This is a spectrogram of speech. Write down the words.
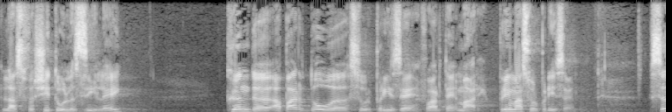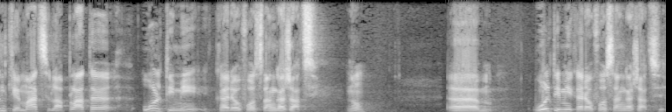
la sfârșitul zilei, când uh, apar două surprize foarte mari. Prima surpriză. Sunt chemați la plată ultimii care au fost angajați. Nu? Uh, ultimii care au fost angajați.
